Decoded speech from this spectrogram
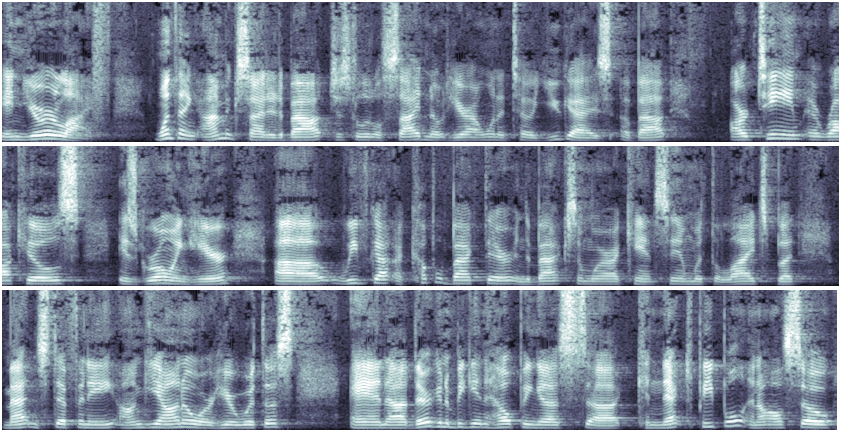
in your life. One thing I'm excited about, just a little side note here, I want to tell you guys about. Our team at Rock Hills is growing here. Uh, we've got a couple back there in the back somewhere. I can't see them with the lights, but Matt and Stephanie Angiano are here with us. And uh, they're going to begin helping us uh, connect people and also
